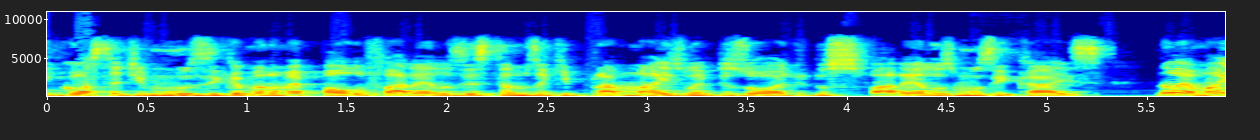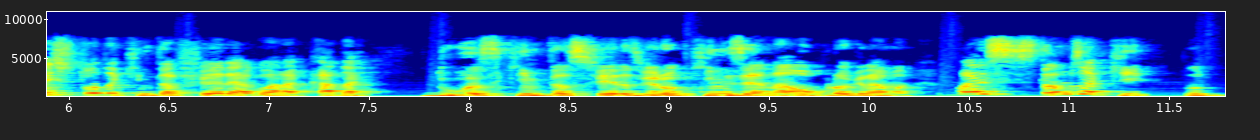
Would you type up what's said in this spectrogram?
Que gosta de música, meu nome é Paulo Farelos e estamos aqui para mais um episódio dos Farelos Musicais. Não é mais toda quinta-feira, é agora cada duas quintas-feiras, virou quinzenal o programa, mas estamos aqui no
